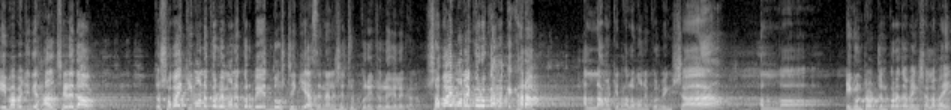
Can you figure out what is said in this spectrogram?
এভাবে যদি হাল ছেড়ে দাও তো সবাই কি মনে করবে? মনে করবে, এর দোষ ঠিকই আছে, নাহলে সে চুপ করে চলে গেলে কেন? সবাই মনে করুক আমাকে খারাপ। আল্লাহ আমাকে ভালো মনে করবে, ইনশা আল্লাহ। এই গুণটা অর্জন করা যাবে ইনশাল্লাহ ভাই।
